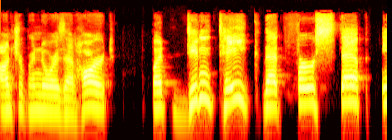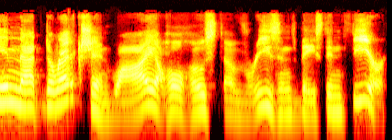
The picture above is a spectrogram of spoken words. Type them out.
entrepreneurs at heart, but didn't take that first step in that direction. Why? A whole host of reasons based in fear.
